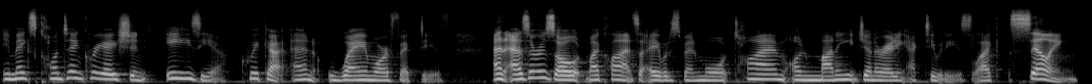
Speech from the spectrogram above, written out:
it makes content creation easier, quicker, and way more effective. And as a result, my clients are able to spend more time on money generating activities like selling,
